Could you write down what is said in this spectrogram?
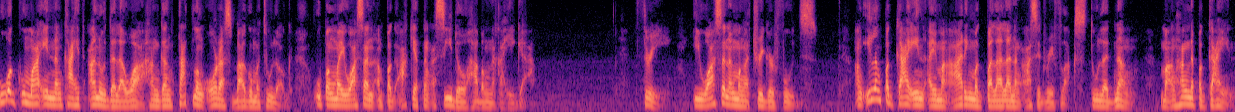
Huwag kumain ng kahit ano dalawa hanggang tatlong oras bago matulog upang maiwasan ang pag-akyat ng asido habang nakahiga. 3. Iwasan ang mga trigger foods. Ang ilang pagkain ay maaring magpalala ng acid reflux tulad ng maanghang na pagkain,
